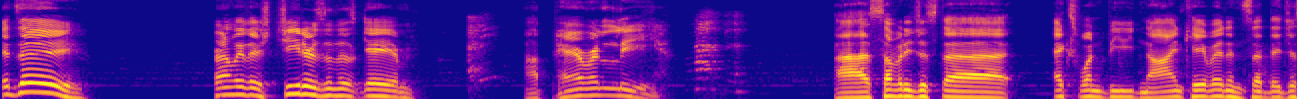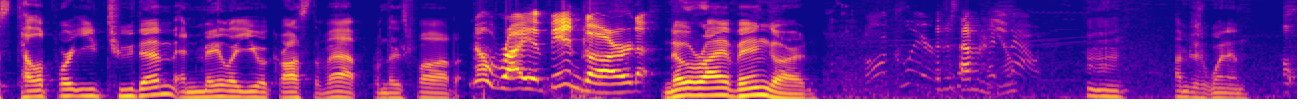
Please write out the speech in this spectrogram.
It's A. Apparently there's cheaters in this game. Apparently. Uh, somebody just, uh, X1V9 came in and said they just teleport you to them and melee you across the map from their spot. No Riot Vanguard. No Riot Vanguard. All clear. What just happened to you? Heading out. I'm just winning. Oh.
